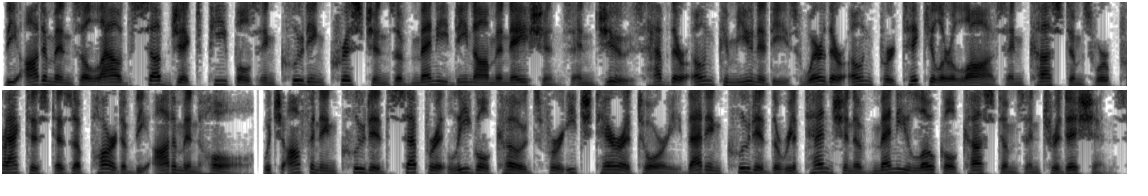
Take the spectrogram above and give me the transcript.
the Ottomans allowed subject peoples including Christians of many denominations and Jews have their own communities where their own particular laws and customs were practiced as a part of the Ottoman whole, which often included separate legal codes for each territory that included the retention of many local customs and traditions.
